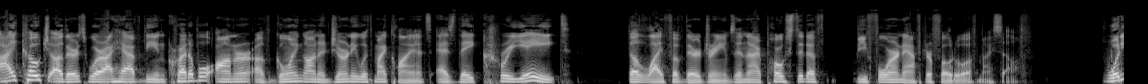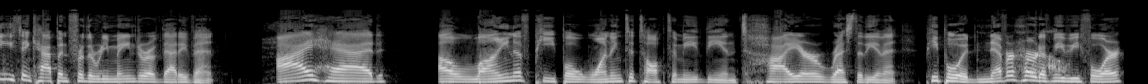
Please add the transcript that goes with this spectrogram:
I coach others where I have the incredible honor of going on a journey with my clients as they create the life of their dreams. And I posted a before and after photo of myself. What do you think happened for the remainder of that event? I had a line of people wanting to talk to me the entire rest of the event. People who had never heard wow. of me before.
